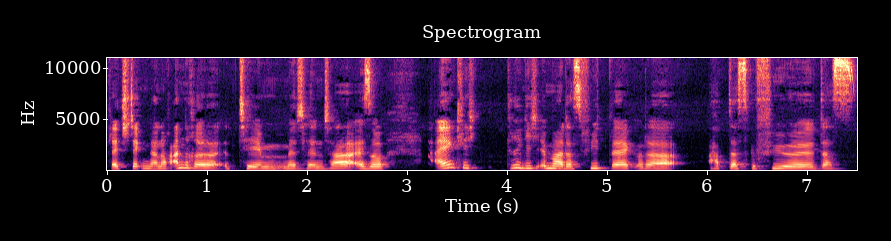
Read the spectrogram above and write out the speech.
vielleicht stecken da noch andere Themen mit hinter. Also eigentlich kriege ich immer das Feedback oder habe das Gefühl, dass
